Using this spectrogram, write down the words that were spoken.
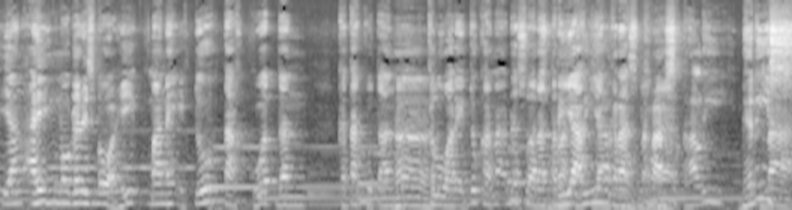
yang aing mau garis bawahi, maneh itu takut dan ketakutan Ha. keluar itu karena ada suara, Suara teriak, yang teriak, keras keras banget. sekali beris Nah,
